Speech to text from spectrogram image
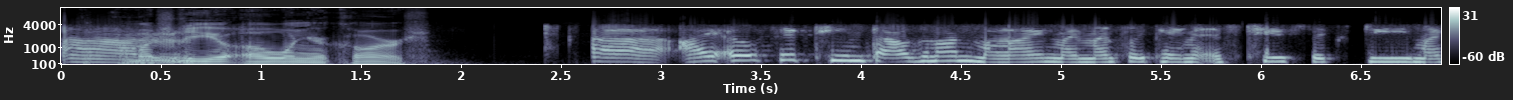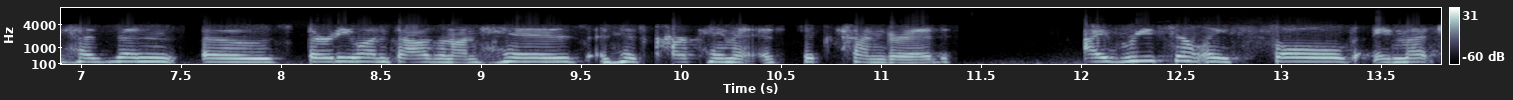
um, How much do you owe on your cars? uh, I owe fifteen thousand on mine. My monthly payment is two sixty. My husband owes thirty one thousand on his, and his car payment is six hundred. I recently sold a much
